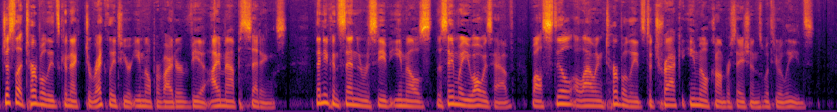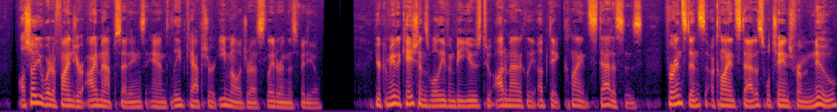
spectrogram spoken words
just let TurboLeads connect directly to your email provider via IMAP settings. Then you can send and receive emails the same way you always have, while still allowing TurboLeads to track email conversations with your leads. I'll show you where to find your IMAP settings and lead capture email address later in this video. Your communications will even be used to automatically update client statuses. For instance, a client status will change from new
